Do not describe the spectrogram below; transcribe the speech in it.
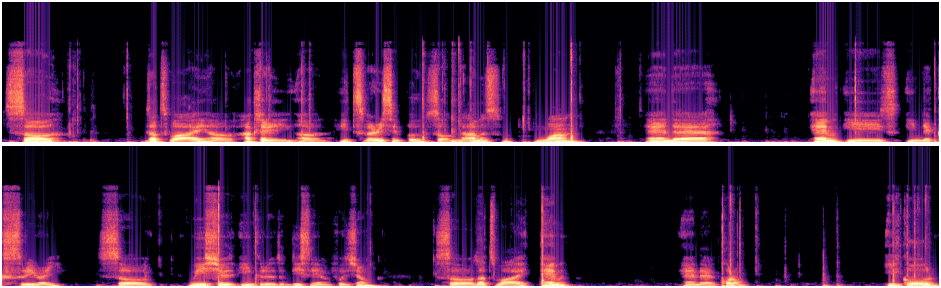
So that's why uh, actually uh, it's very simple. So nums1 and uh, m is index 3, right? So we should include this m position. So that's why m and a colon equal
